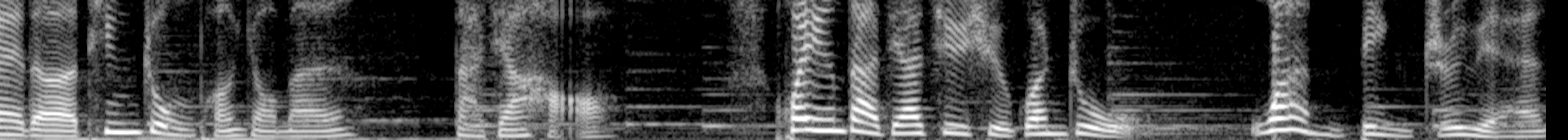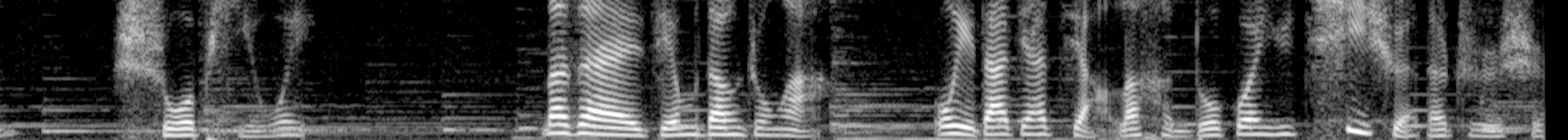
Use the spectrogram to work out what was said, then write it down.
爱的听众朋友们，大家好！欢迎大家继续关注《万病之源说脾胃》。那在节目当中啊，我给大家讲了很多关于气血的知识，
